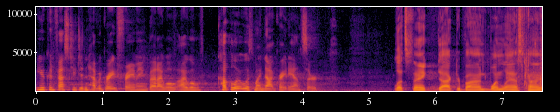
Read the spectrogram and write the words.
you confessed you didn't have a great framing, but I will, I will couple it with my not great answer. Let's thank Dr. Bond one last time.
